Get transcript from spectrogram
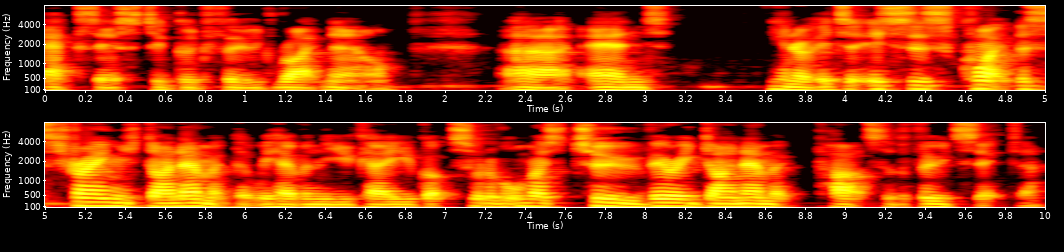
access to good food right now. Uh, and you know, it's it's this quite the strange dynamic that we have in the UK. You've got sort of almost two very dynamic parts of the food sector.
